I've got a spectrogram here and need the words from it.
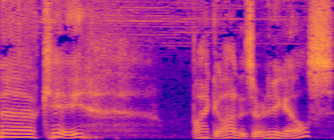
Okay. By God, is there anything else?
